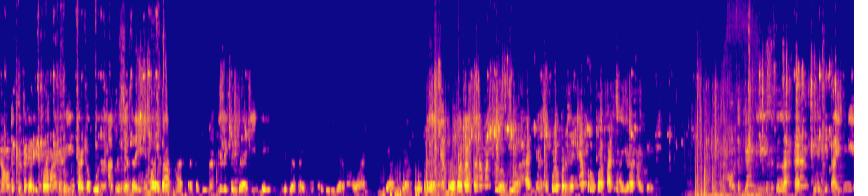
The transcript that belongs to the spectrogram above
Nah, untuk sekedar informasi, perkebunan agrocenter ini merupakan perkebunan milik pribadi, yaitu milik Bapak Ibu Budi Darmawan, yang 90 persennya merupakan tanaman buah-buahan dan 10 persennya merupakan sayuran organik. Nah, untuk yang di sebelah kanan kiri kita ini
